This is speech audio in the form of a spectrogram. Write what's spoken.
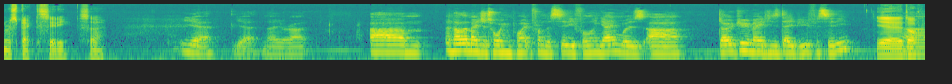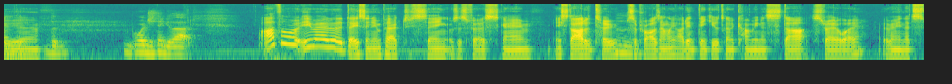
in respect the City. So Yeah, yeah, no, you're right. Um, another major talking point from the City Fulham game was uh, Doku made his debut for City. yeah, Doku. Um, the- yeah, The, what do you think of that? I thought he made a decent impact. Seeing it was his first game, he started too. Mm. Surprisingly, I didn't think he was going to come in and start straight away. I mean, that's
